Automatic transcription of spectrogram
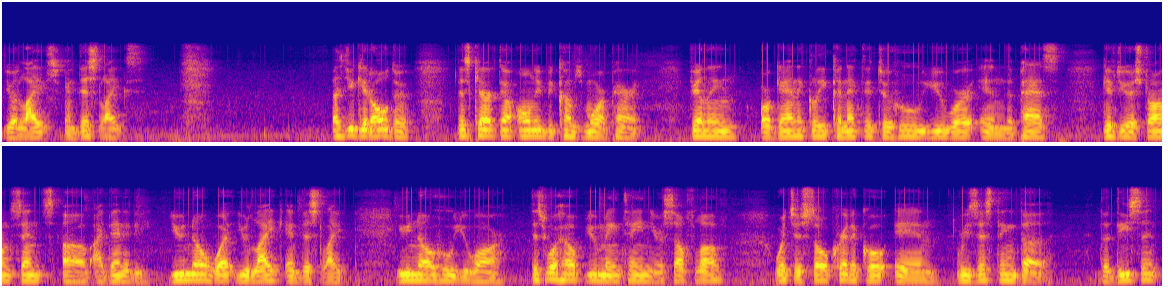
your likes and dislikes. As you get older, this character only becomes more apparent. Feeling organically connected to who you were in the past gives you a strong sense of identity. You know what you like and dislike. You know who you are. This will help you maintain your self love, which is so critical in resisting the, the decent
